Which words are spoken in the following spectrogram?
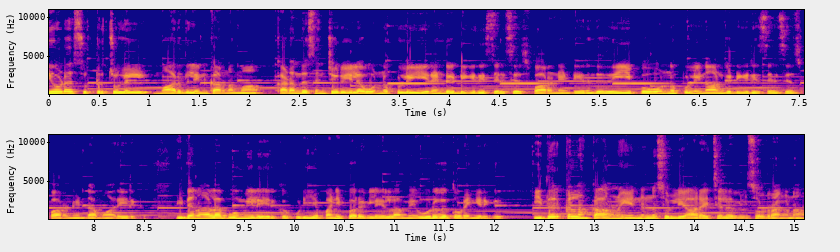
பூமியோட சுற்றுச்சூழல் மாறுதலின் காரணமா கடந்த செஞ்சுரியில ஒன்று புள்ளி இரண்டு டிகிரி செல்சியஸ் ஃபாரனென்ட் இருந்தது இப்போ ஒன்று புள்ளி நான்கு டிகிரி செல்சியஸ் ஃபாரனென்ட்டாக மாறி இருக்கு இதனால பூமியில் இருக்கக்கூடிய பனிப்பறைகள் எல்லாமே உருக தொடங்கியிருக்கு. இதற்கெல்லாம் காரணம் என்னென்னு சொல்லி ஆராய்ச்சியாளர்கள் சொல்றாங்கன்னா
